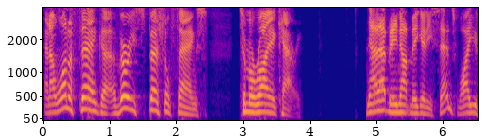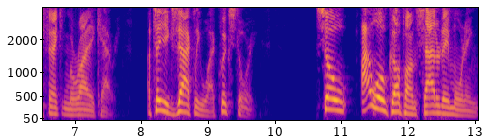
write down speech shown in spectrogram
And I want to thank a, a very special thanks to Mariah Carey. Now, that may not make any sense. Why are you thanking Mariah Carey? I'll tell you exactly why. Quick story. So I woke up on Saturday morning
